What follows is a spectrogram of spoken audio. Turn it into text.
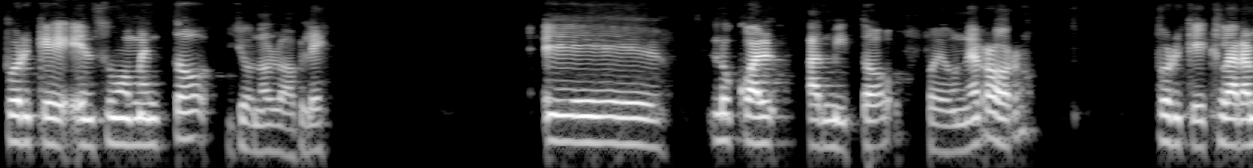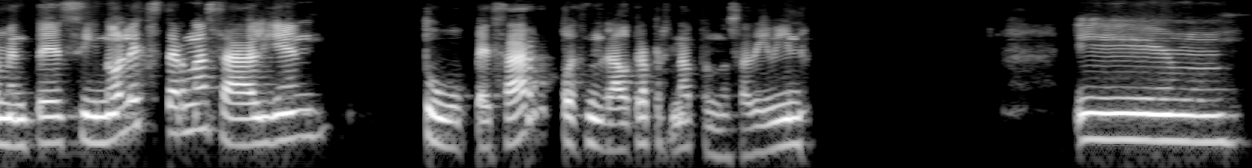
porque en su momento yo no lo hablé. Eh, lo cual admito fue un error, porque claramente si no le externas a alguien tu pesar, pues la otra persona pues no se adivina. Y,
